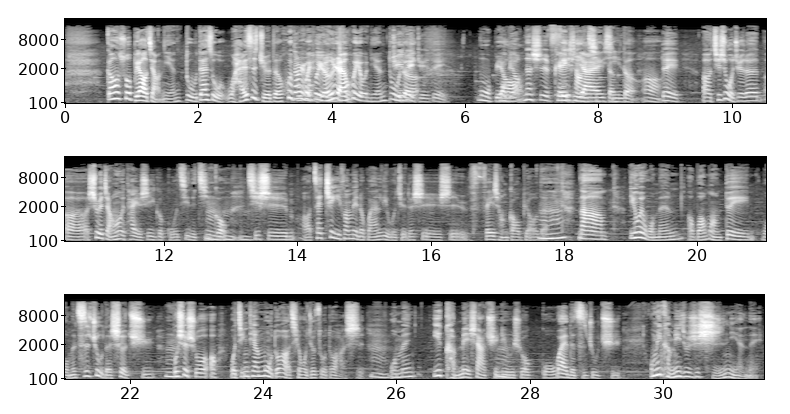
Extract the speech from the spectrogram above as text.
刚刚说不要讲年度，但是我我还是觉得会不会仍然会有年度的绝对目标，那是非常清晰的，嗯，对。呃，其实我觉得，呃，世卫展望会它也是一个国际的机构。嗯嗯、其实，呃，在这一方面的管理，我觉得是是非常高标的。嗯、那因为我们呃，往往对我们资助的社区，不是说哦，我今天募多少钱我就做多少事。嗯，我们一 commit 下去，例如说国外的资助区，嗯、我们一 commit 就是十年内，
